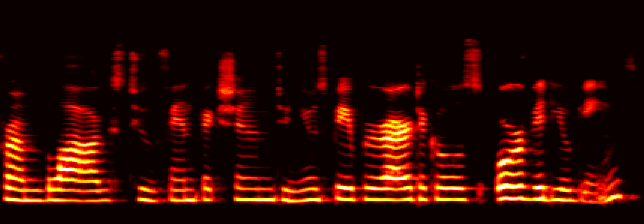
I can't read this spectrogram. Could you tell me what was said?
from blogs to fan fiction to newspaper articles or video games.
